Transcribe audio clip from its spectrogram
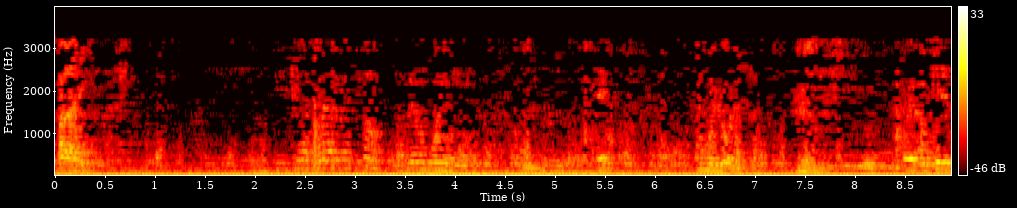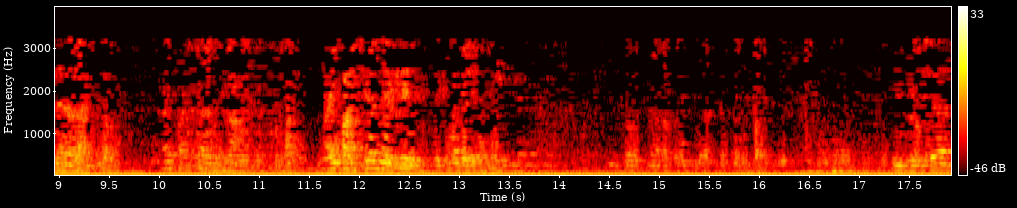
Paradigmas. Lo veo muy. Es muy grueso. ¿Pues no quieren en el acto? Hay parcial de. ¿Hay parcial de qué? ¿De qué materia? Introducción al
